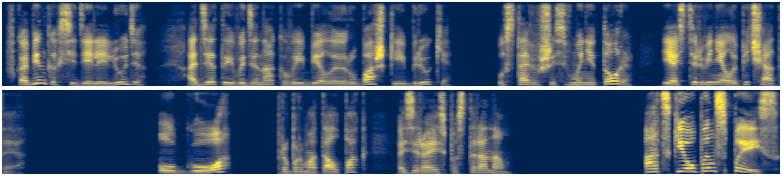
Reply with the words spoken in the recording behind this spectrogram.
В кабинках сидели люди, одетые в одинаковые белые рубашки и брюки, уставившись в мониторы и остервенело печатая. «Ого!» — пробормотал Пак, озираясь по сторонам. «Адский open space!»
